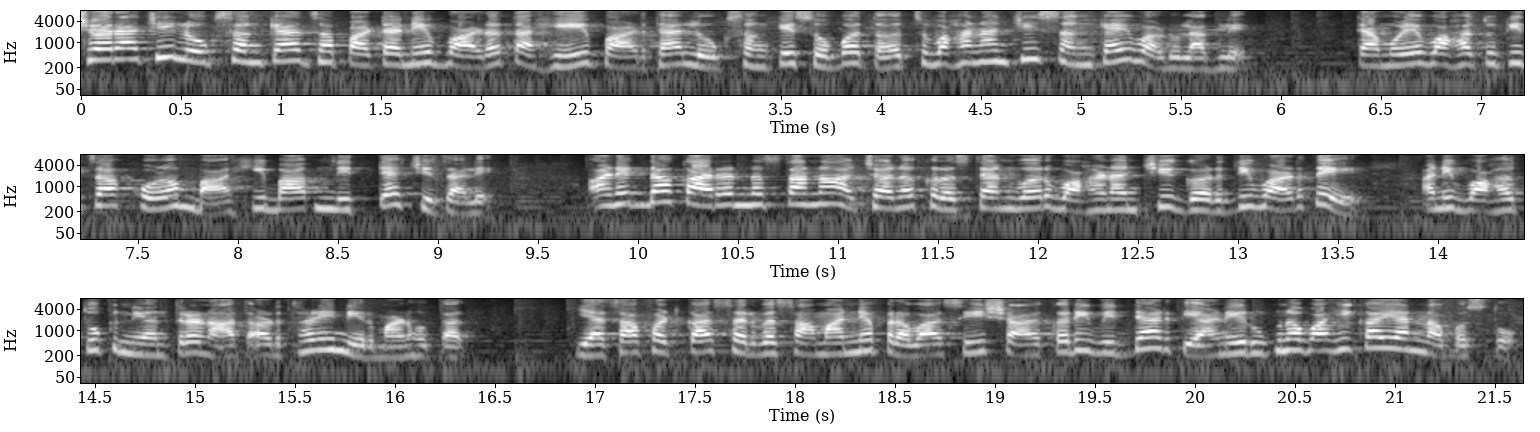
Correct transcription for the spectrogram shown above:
शहराची लोकसंख्या झपाट्याने वाढत आहे. वाढत्या लोकसंख्येसोबतच वाहनांची संख्याही वाढू लागले. त्यामुळे वाहतुकीचा खोळंबा ही बाब नित्याची झाले. अनेकदा कारण नसताना अचानक रस्त्यांवर वाहनांची गर्दी वाढते आणि वाहतूक नियंत्रणात अडथळे निर्माण होतात. याचा फटका सर्वसामान्य प्रवासी शाळकरी विद्यार्थी आणि रुग्णवाहिका यांना बसतो.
